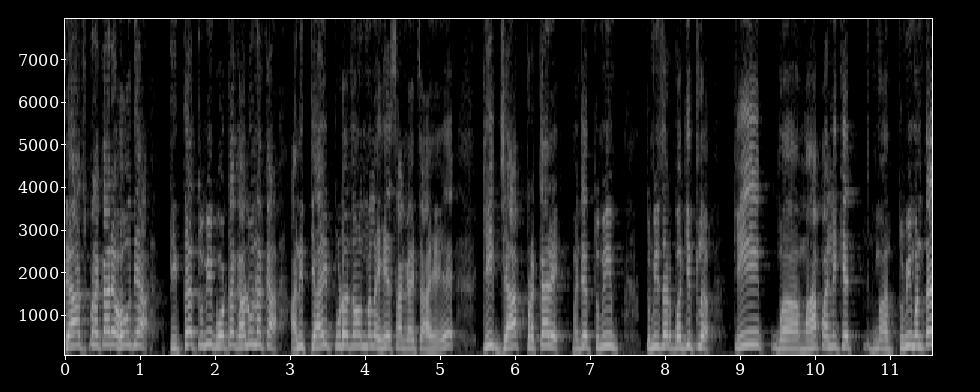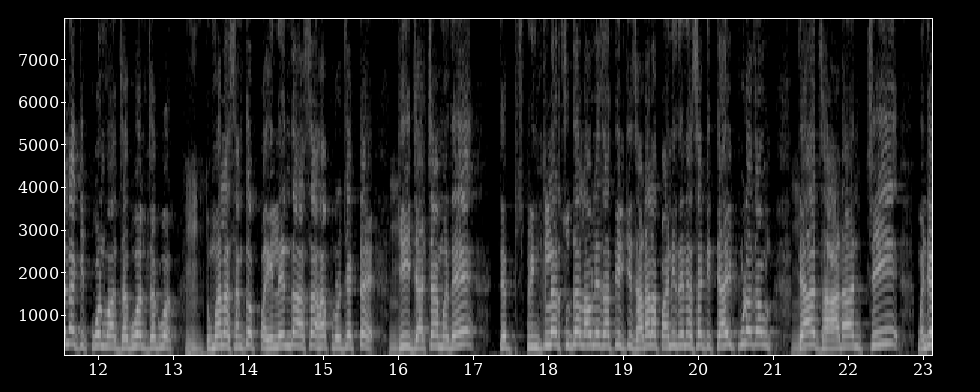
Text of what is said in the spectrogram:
त्याच प्रकारे होऊ द्या. तिथं तुम्ही बोटं घालू नका. आणि त्याही पुढे जाऊन मला हे सांगायचं आहे की ज्या प्रकारे म्हणजे तुम्ही तुम्ही जर बघितलं की महापालिकेत तुम्ही म्हणताय ना की कोण वा जगवल जगवल. तुम्हाला सांगतो पहिल्यांदा असा हा प्रोजेक्ट आहे की ज्याच्यामध्ये ते स्प्रिंकलर सुद्धा लावले जातील की झाडाला पाणी देण्यासाठी त्याही पुढे जाऊन. त्या झाडांची म्हणजे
